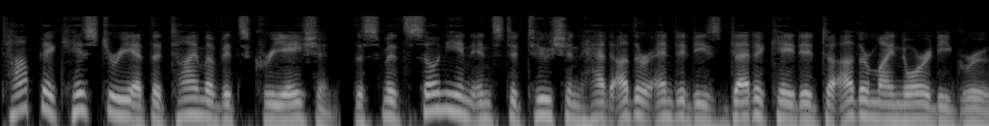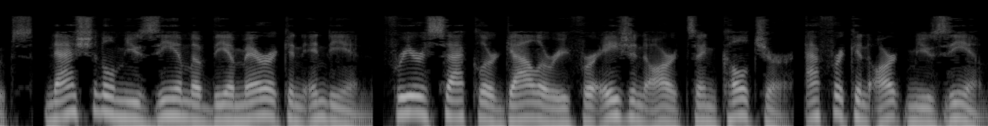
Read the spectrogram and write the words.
Topic history At the time of its creation, the Smithsonian Institution had other entities dedicated to other minority groups, National Museum of the American Indian, Freer-Sackler Gallery for Asian Arts and Culture, African Art Museum,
